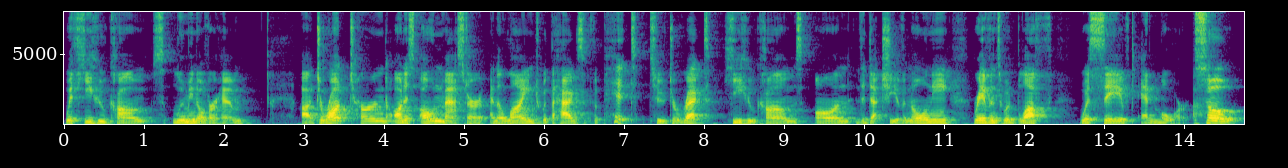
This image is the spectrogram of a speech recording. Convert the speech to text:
with He Who Comes looming over him. Uh, Durant turned on his own master and aligned with the Hags of the Pit to direct He Who Comes on the Duchy of Anolni. Ravenswood Bluff was saved, and more. So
